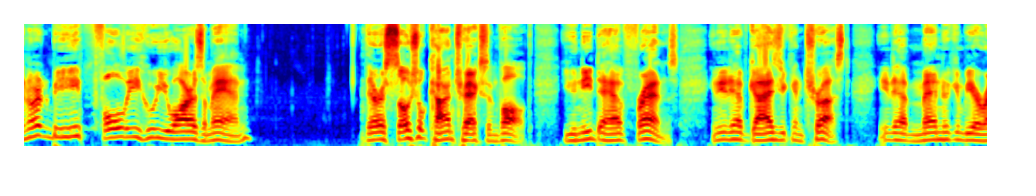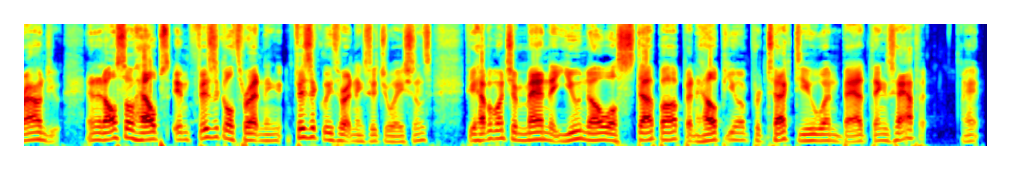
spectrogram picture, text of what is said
in order to be fully who you are as a man, There are social contracts involved. You need to have friends. You need to have guys you can trust. You need to have men who can be around you. And it also helps in physical threatening physically threatening situations. If you have a bunch of men that you know will step up and help you and protect you when bad things happen, right?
